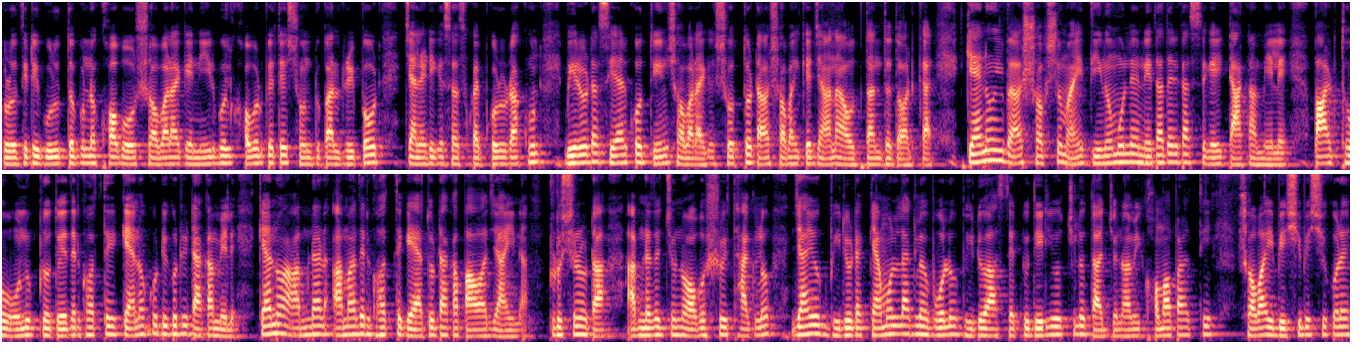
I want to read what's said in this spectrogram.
প্রতিটি গুরুত্বপূর্ণ খবর সবার আগে নির্ভুল খবর পেতে সন্টুপাল রিপোর্ট। চ্যানেলটিকে সাবস্ক্রাইব করে রাখুন। ভিডিওটা শেয়ার করে দিন সবার আগে সত্যটা সবাইকে জানা অত্যন্ত দরকার। কেনই বা সবসময় তৃণমূলের নেতাদের কাছ থেকেই টাকা মেলে? পার্থ অনুব্রত, এদের ঘর থেকে কেন কোটি কোটি টাকা মেলে? কেন আপনার, আমাদের ঘর থেকে এত টাকা পাওয়া যায় না? প্রশ্নটা আপনাদের জন্য অবশ্যই থাকল। যাই হোক, ভিডিওটা কেমন লাগল বলো। ভিডিও আসতে একটু দেরি হচ্ছিল, তার জন্য আমি ক্ষমা প্রার্থী। সবাই বেশি বেশি করে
